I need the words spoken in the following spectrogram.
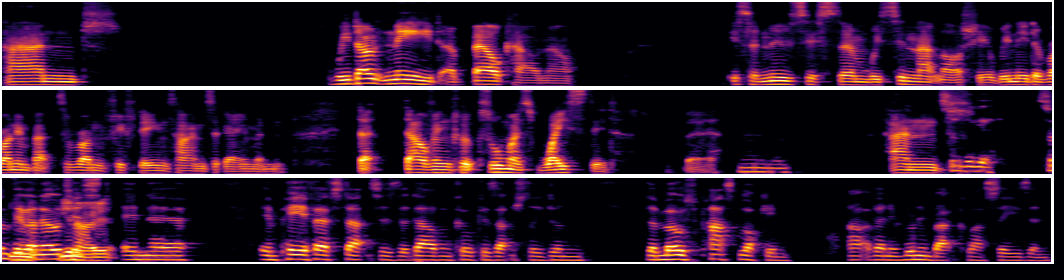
and we don't need a bell cow now. It's a new system. We've seen that last year. We need a running back to run 15 times a game, and that Dalvin Cook's almost wasted there. Mm. And something, something you I noticed you know, in uh, in PFF stats is that Dalvin Cook has actually done the most pass blocking out of any running back last season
